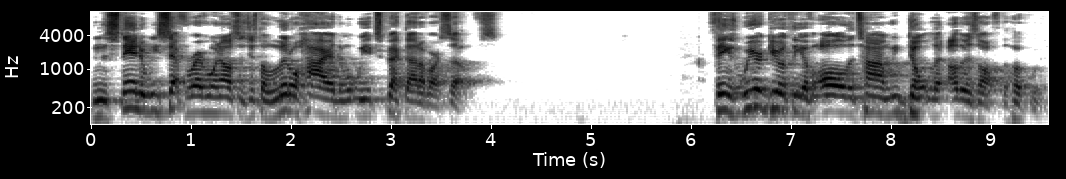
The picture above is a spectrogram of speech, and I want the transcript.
and the standard we set for everyone else is just a little higher than what we expect out of ourselves. Things we're guilty of all the time, we don't let others off the hook with.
